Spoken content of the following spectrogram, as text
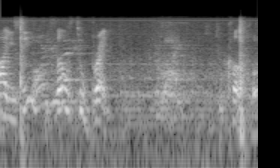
Ah, you see? This level's too bright. Too colorful.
